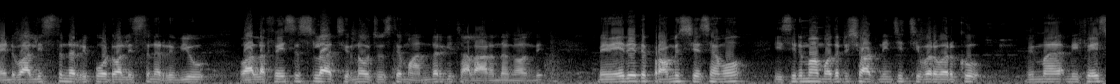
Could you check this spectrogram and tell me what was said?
అండ్ వాళ్ళు ఇస్తున్న రిపోర్ట్ వాళ్ళు ఇస్తున్న రివ్యూ వాళ్ళ ఫేసెస్లో ఆ చిరునవ్వు చూస్తే మా అందరికీ చాలా ఆనందంగా ఉంది. మేము ఏదైతే ప్రామిస్ చేశామో ఈ సినిమా మొదటి షాట్ నుంచి చివరి వరకు మిమ్మ మీ ఫేస్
